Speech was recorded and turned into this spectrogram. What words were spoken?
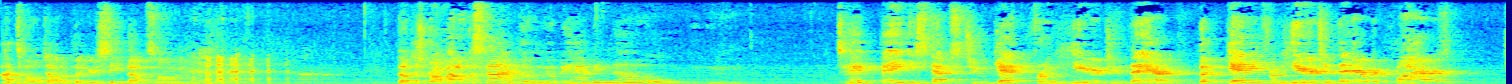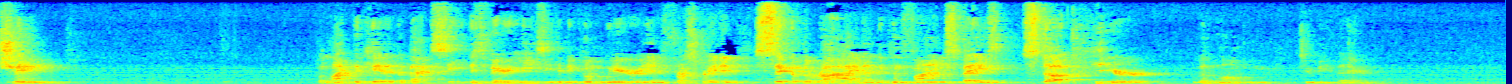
I told y'all to put your seatbelts on. They'll just drop out of the sky and boom, you'll be happy. No. Take baby steps to get from here to there. But getting from here to there requires change. But like the kid in the back seat, it's very easy to become weary and frustrated, sick of the ride and the confined space, stuck here, but longing to be there.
